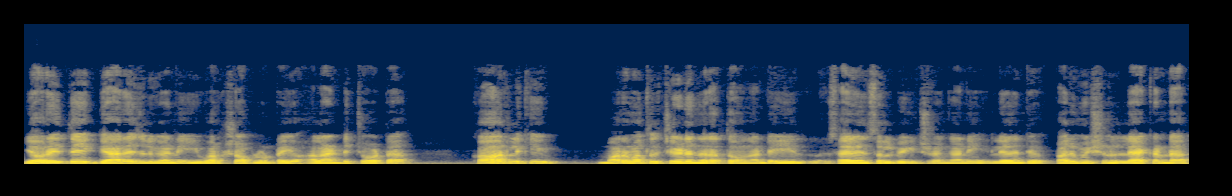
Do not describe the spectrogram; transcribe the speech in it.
ఎవరైతే గ్యారేజ్లు కానీ ఈ వర్క్షాప్లు ఉంటాయో అలాంటి చోట కార్లకి మరమ్మతులు చేయడం జరుగుతూ ఉంది. అంటే ఈ సైలెన్సర్లు బిగించడం కానీ లేదంటే పర్మిషన్ లేకుండా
